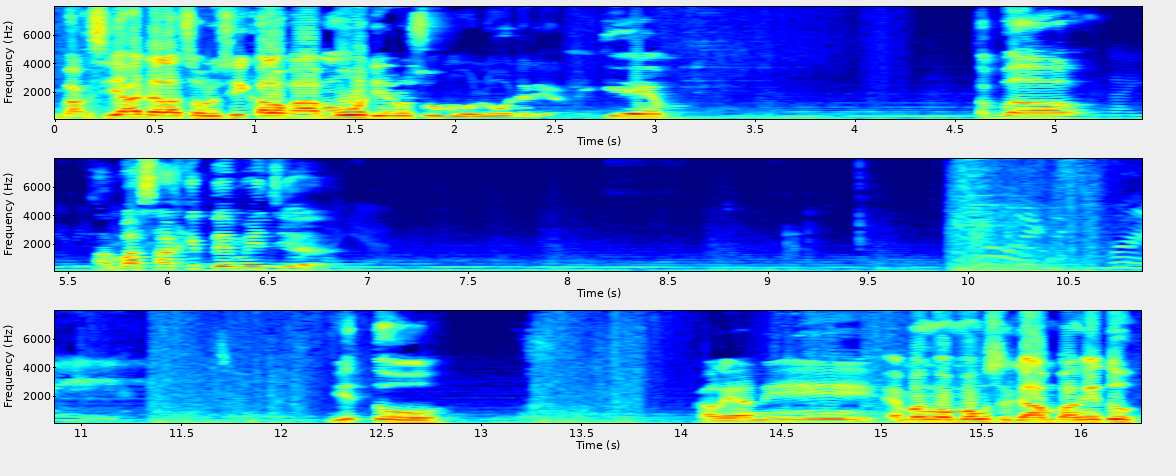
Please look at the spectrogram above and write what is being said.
Baxia adalah solusi kalau kamu dirusuh mulu dari early game. Tebal, tambah sakit damage-nya. Gitu. Kalian nih emang ngomong segampang itu.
